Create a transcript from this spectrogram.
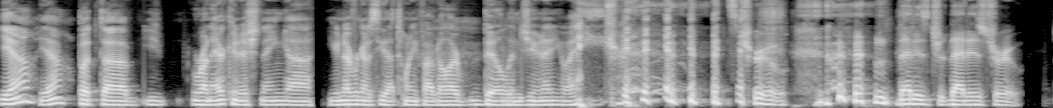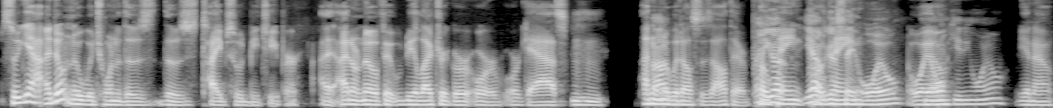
yeah, yeah. But uh, you run air conditioning, uh, you're never going to see that twenty five dollar bill in June anyway. That's true. that is true. That is true. So yeah, I don't know which one of those those types would be cheaper. I, I don't know if it would be electric or or, or gas. Mhm. I don't Uh, know what else is out there. Got- Propane. yeah, I was to say propane, oil, Oil. you know, heating oil. you know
